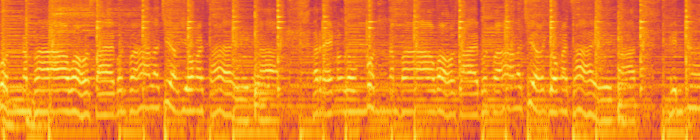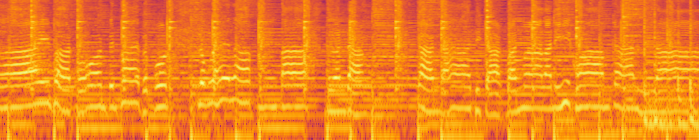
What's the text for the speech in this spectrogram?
บนน้ำพาว่าวสายบนฟ้าและเชือกโยงอาศัยขาด แรงลมบนน้ำพาว่าวสายบนฟ้าและเชือกโยงอาศัยขาดเห็นท้ายบาดโผนเป็นฝ้ายแบบพดลงไหลลับตาเหมือนดังการดาที่จากบ้านมาละนี้ความกันดา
